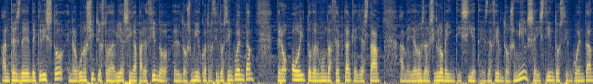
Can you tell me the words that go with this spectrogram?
antes de, Cristo. En algunos sitios todavía sigue apareciendo el 2450, pero hoy todo el mundo acepta que ya está a mediados del siglo XXVII, es decir, 2650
